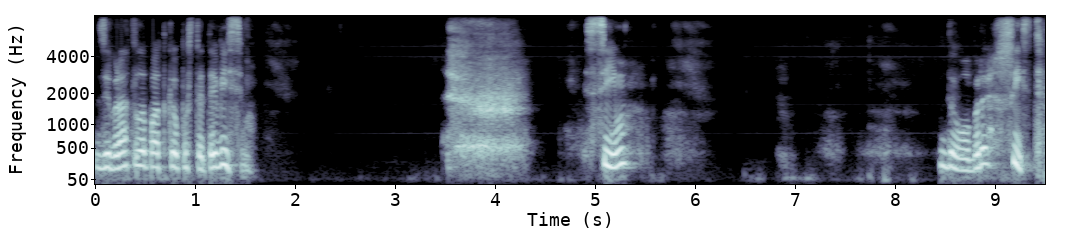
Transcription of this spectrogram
Зібрати лопатки, опустити. Вісім. Сім. Добре. Шість.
